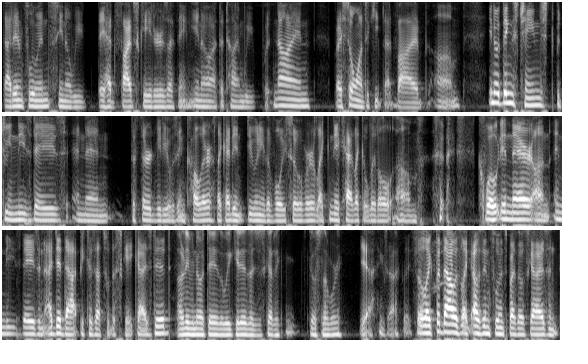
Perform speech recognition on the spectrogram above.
that influence. You know, we they had five skaters, I think. You know, at the time we put nine, but I still wanted to keep that vibe. Um, you know, things changed between these days, and then the third video was in color. Like I didn't do any of the voiceover. Like Nick had like a little um, quote in there on in these days, and I did that because that's what the skate guys did. I don't even know what day of the week it is. I just got to go snowboarding. Yeah, exactly. So like, but that was like I was influenced by those guys, and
